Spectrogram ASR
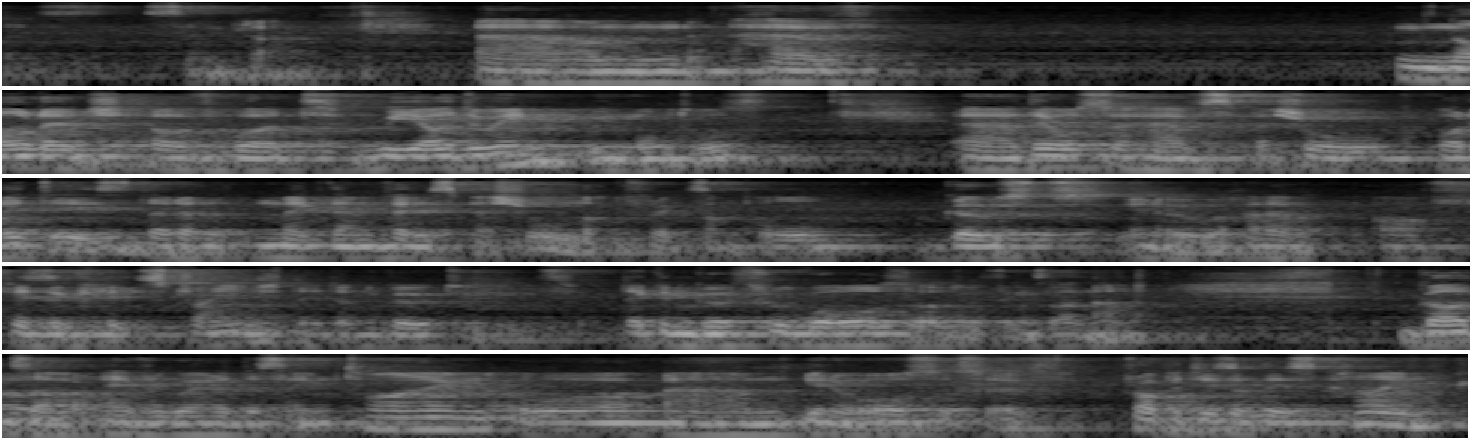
that's simpler, um, have knowledge of what we are doing, we mortals. Uh, they also have special qualities that make them very special. Like, for example, ghosts, you know, have, are physically strange. They don't go to, they can go through walls or do things like that. Gods are everywhere at the same time, or um, you know, all sorts of properties of this kind.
